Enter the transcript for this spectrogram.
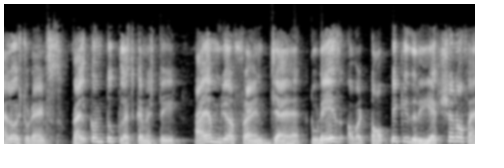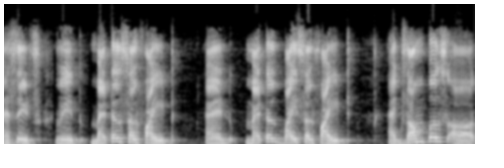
Hello students, welcome to Clutch Chemistry. I am your friend Jay. Today's our topic is reaction of acids with metal sulfite and metal bisulfite. Examples are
